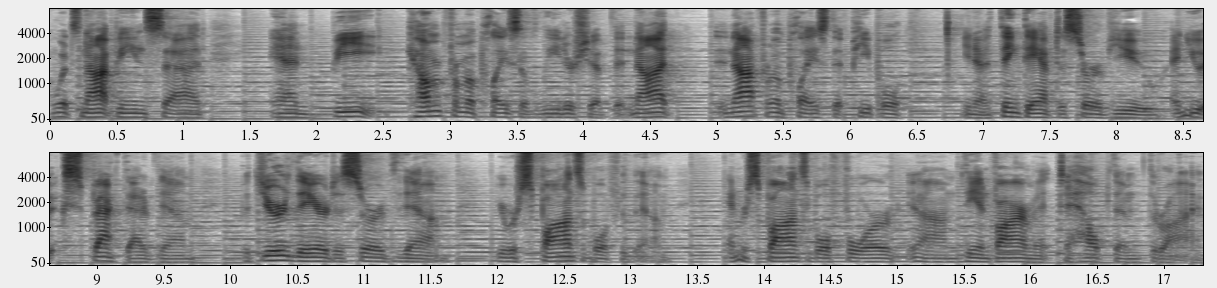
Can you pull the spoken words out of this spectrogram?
what's not being said and be come from a place of leadership that not not from a place that people, you know, think they have to serve you and you expect that of them, but you're there to serve them. You're responsible for them and responsible for um, the environment to help them thrive.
